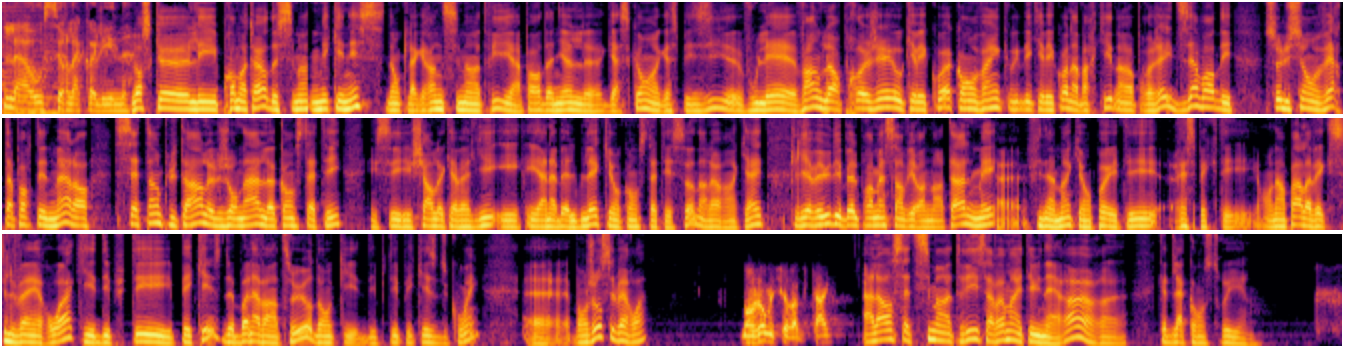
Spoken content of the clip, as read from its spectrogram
Là-haut sur la colline. Lorsque les promoteurs de ciment Mécanis, donc la grande cimenterie à Port-Daniel Gascon en Gaspésie, euh, voulaient vendre leur projet aux Québécois, convaincre les Québécois d'embarquer dans leur projet, ils disaient avoir des solutions vertes à portée de main. Alors, sept ans plus tard, le journal a constaté, et c'est Charles Cavalier et, Annabelle Blais qui ont constaté ça dans leur enquête, qu'il y avait eu des belles promesses environnementales, mais euh, finalement qui n'ont pas été respectées. On en parle avec Sylvain Roy, qui est député péquiste de Bonaventure donc qui est député péquiste du coin. Euh, bonjour, Sylvain Roy. Bonjour, M. Robitaille. Alors, cette cimenterie, ça a vraiment été une erreur euh, que de la construire?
